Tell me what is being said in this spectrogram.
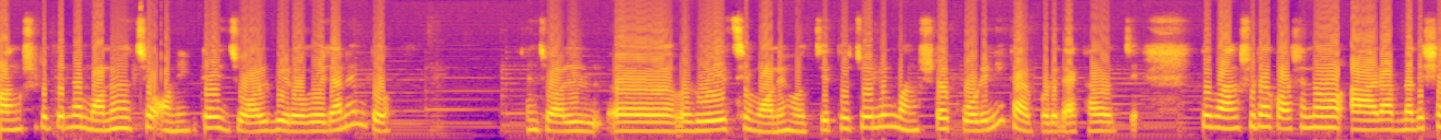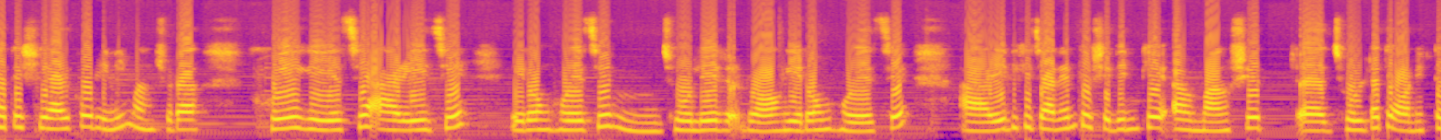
মাংসটাতে না মনে হচ্ছে অনেকটাই জল বেরোবে, জানেন তো? জল রয়েছে মনে হচ্ছে। তো চলুন মাংসটা করে নিই, তারপরে দেখা হচ্ছে। তো মাংসটা কষানো আর আপনাদের সাথে শেয়ার করিনি, মাংসটা হয়ে গিয়েছে। আর এই যে এরম হয়েছে ঝোলের রং এরম হয়েছে। আর এদিকে জানেন তো, সেদিনকে মাংসের ঝোলটাতে অনেকটা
